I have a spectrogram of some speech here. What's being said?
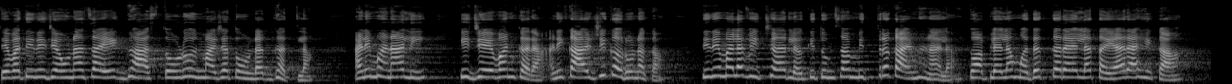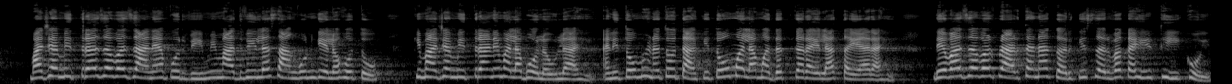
तेव्हा तिने जेवणाचा एक घास तोडून माझ्या तोंडात घातला आणि म्हणाली की जेवण करा आणि काळजी करू नका. तिने मला विचारलं की तुमचा मित्र काय म्हणाला? तो आपल्याला मदत करायला तयार आहे का? माझ्या मित्राजवळ जाण्यापूर्वी मी माधवीला सांगून गेलो होतो की माझ्या मित्राने मला बोलवलं आहे आणि तो म्हणत होता की तो मला मदत करायला तयार आहे. देवाजवळ प्रार्थना कर की सर्व काही ठीक होईल.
